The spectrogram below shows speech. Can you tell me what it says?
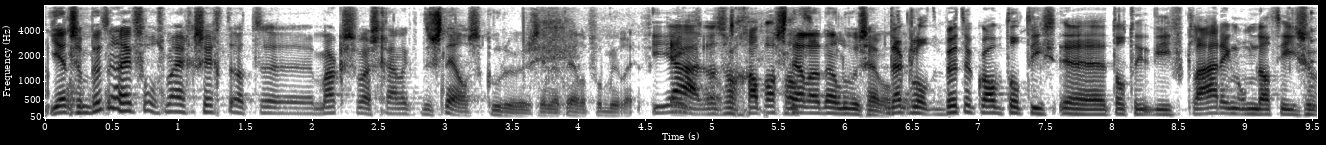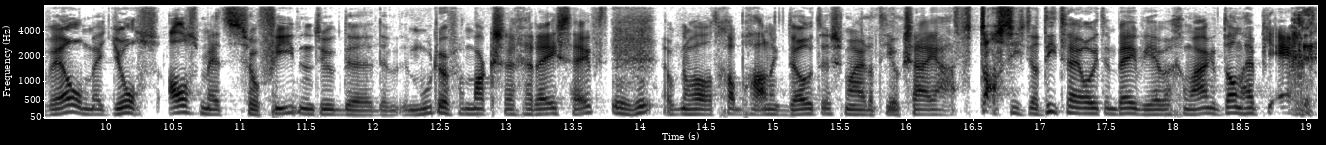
Jensen Button heeft volgens mij gezegd dat eh, Max waarschijnlijk de snelste coureur is in het hele Formule 1. Ja, dat is wel grappig. want- Sneller dan Lewis Hamilton. Dat klopt. Butter kwam tot, die, eh, tot die, die verklaring omdat hij zowel met Jos als met Sophie, natuurlijk de, de, de moeder van Max, gereisd heeft. Mhm. Ook nog wel wat grappige anekdotes, maar dat hij ook zei, ja, fantastisch dat die twee ooit een baby hebben gemaakt. Dan heb je echt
